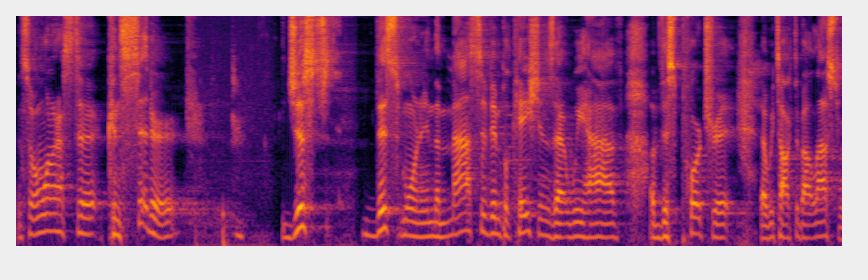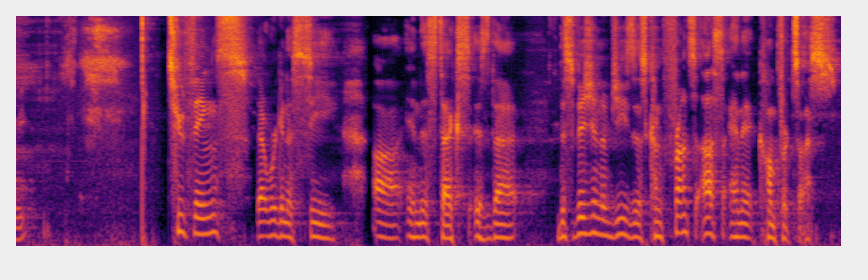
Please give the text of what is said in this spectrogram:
And so I want us to consider just this morning the massive implications that we have of this portrait that we talked about last week. Two things that we're going to see uh, in this text is that this vision of Jesus confronts us and it comforts us.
